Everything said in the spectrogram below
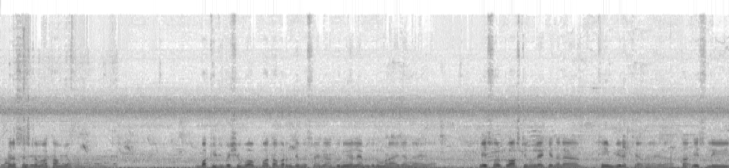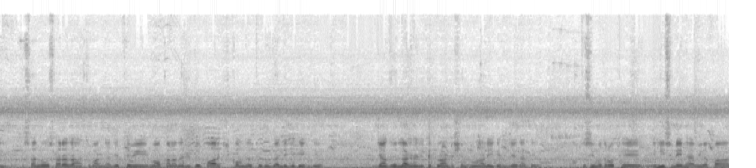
ਜਿਹੜਾ ਸਿਸਟਮ ਆ ਕਾਮਯਾਬ ਹੋਊਗਾ ਬਾਕੀ ਵਿਸ਼ਵ ਵਾ- ਵਾਤਾਵਰਣ ਦਿਵਸ ਹੈਗਾ, ਦੁਨੀਆ ਲੈਵਲ ਤੇ ਨੂੰ ਮਨਾਇਆ ਜਾਂਦਾ ਹੈਗਾ। ਇਸ ਵਾਰ ਪਲਾਸਟਿਕ ਨੂੰ ਲੈ ਕੇ ਇਹਨਾਂ ਦਾ ਥੀਮ ਵੀ ਰੱਖਿਆ ਹੋਇਆ ਹੈਗਾ। ਤਾਂ ਇਸ ਲਈ ਸਾਨੂੰ ਸਾਰਾ ਦਾ ਹੱਥ ਬਣਦਾ, ਜਿੱਥੇ ਵੀ ਮੌਕਾ ਲੱਗਦਾ, ਜਿੱਥੇ ਵੀ ਪਾਰਕ 'ਚ ਘੁੰਮਦੇ ਉੱਥੇ ਕੋਈ ਵੀ ਦੇਖਦੇ ਹੋ, ਜਾਂ ਤੁਹਾਨੂੰ ਲੱਗਦਾ ਜਿੱਥੇ ਪਲਾਂਟੇਸ਼ਨ ਹੋਣ ਵਾਲੀ ਕਿਸੇ ਜਗ੍ਹਾ ਤੇ ਤੁਸੀਂ ਮਤਲਬ ਉੱਥੇ ਇਹੀ ਸੁਨੇਹਾ ਵੀ ਆਪਾਂ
